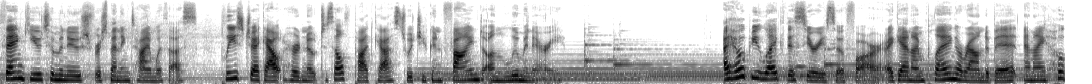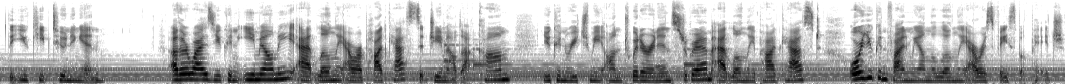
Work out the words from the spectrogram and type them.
Thank you to Manoush for spending time with us. Please check out her Note to Self podcast, which you can find on Luminary. I hope you like this series so far. Again, I'm playing around a bit, and I hope that you keep tuning in. Otherwise, you can email me at lonelyhourpodcasts at gmail.com. You can reach me on Twitter and Instagram at lonelypodcast, or you can find me on the Lonely Hours Facebook page.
